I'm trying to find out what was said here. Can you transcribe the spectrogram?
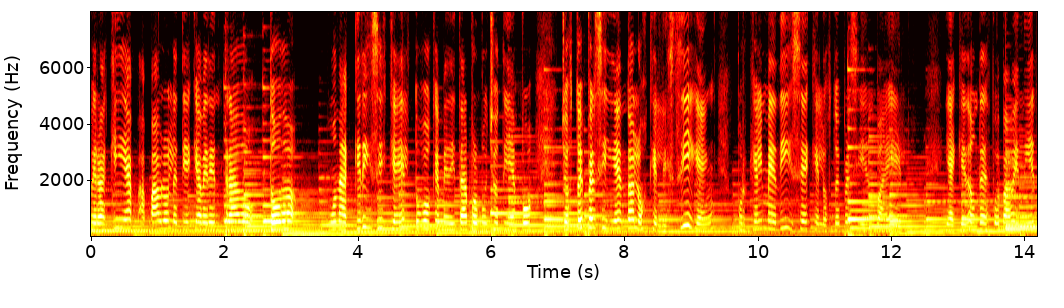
Pero aquí a, Pablo le tiene que haber entrado toda una crisis que él tuvo que meditar por mucho tiempo. Yo estoy persiguiendo a los que le siguen porque él me dice que lo estoy persiguiendo a él. Y aquí es donde después va a venir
